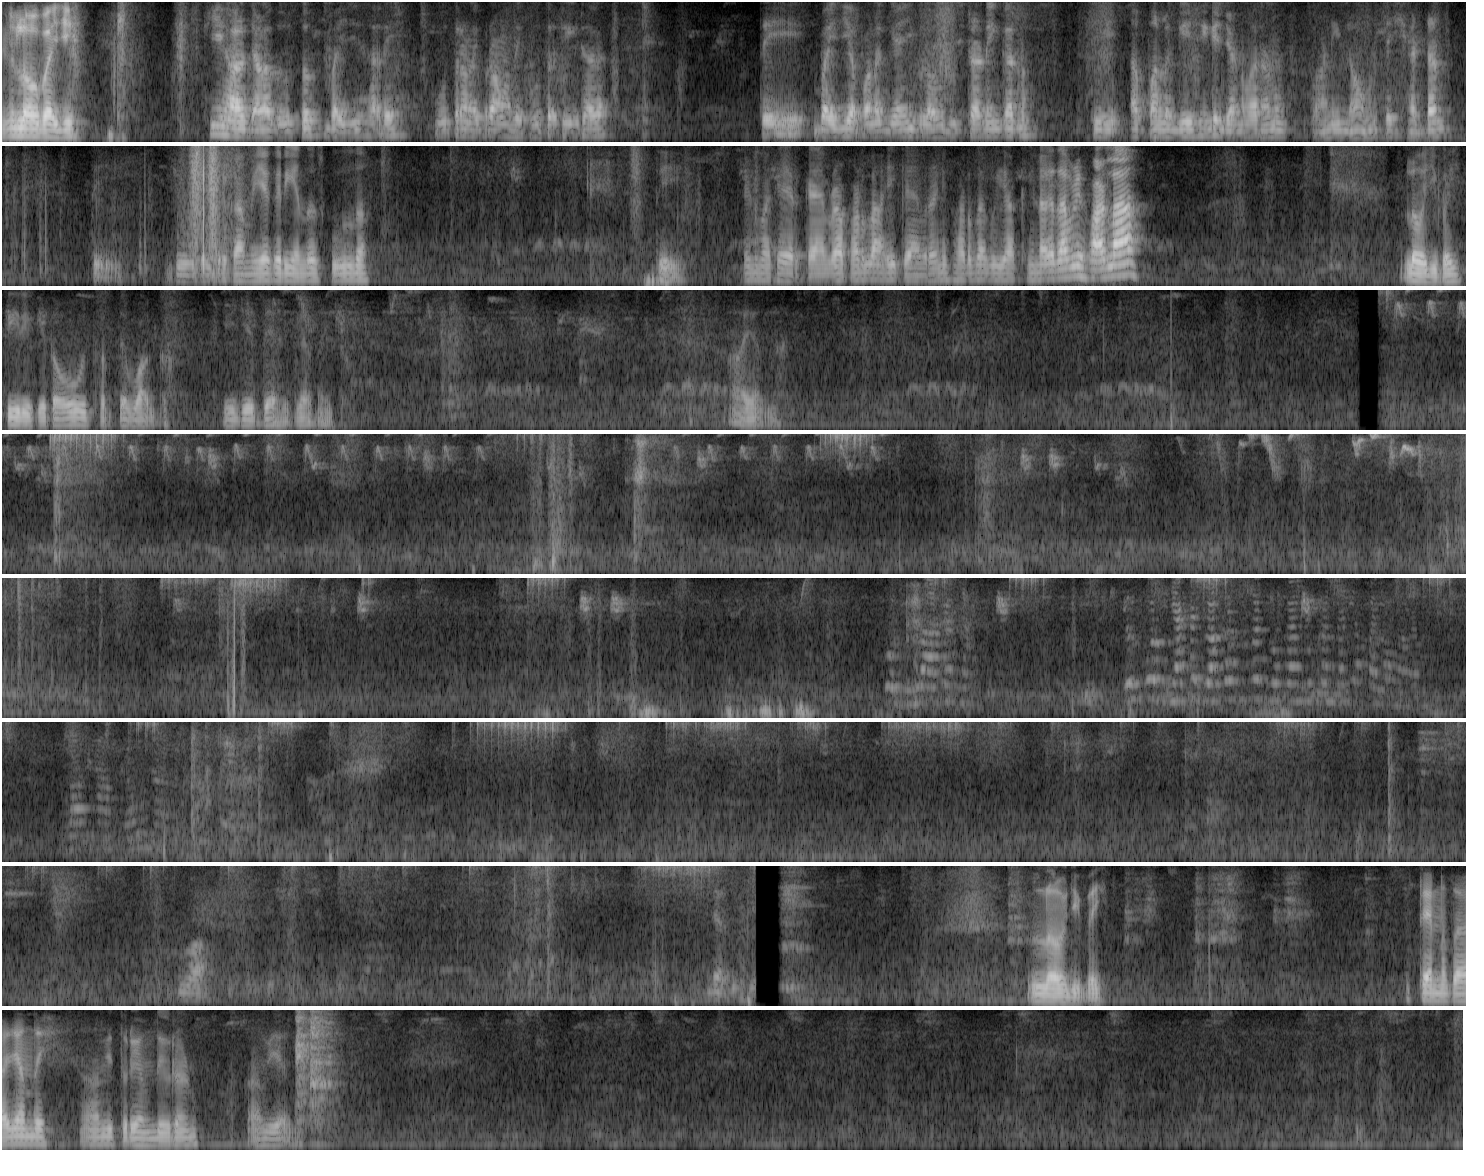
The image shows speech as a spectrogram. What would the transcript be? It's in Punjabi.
ਲੋ ਬਾਈ ਜੀ। ਕੀ ਹਾਲ ਚਾਲ ਆ ਦੋਸਤੋ? ਬਾਈ ਜੀ ਸਾਰੇ ਕਬੂਤਰਾਂ ਵਾਲੇ ਭਰਾਵਾਂ ਦੇ ਕਬੂਤਰ ਠੀਕ ਠਾਕ ਆ। ਤੇ ਬਾਈ ਜੀ ਆਪਾਂ ਲੱਗੇ ਆ ਜੀ ਵਲੌਗ ਦੀ ਸਟਾਰਟਿੰਗ ਕਰਨ। ਤੇ ਆਪਾਂ ਲੱਗੇ ਸੀਗੇ ਜਾਨਵਰਾਂ ਨੂੰ ਪਾਣੀ ਲਾਉਣ ਤੇ ਛੱਡਣ। ਤੇ ਜੋ ਇੱਧਰ ਕੰਮ ਇਹ ਕਰੀ ਜਾਂਦਾ ਸਕੂਲ ਦਾ। ਤੇ ਇਹਨੂੰ ਮੈਂ ਕਿਹਾ ਯਾਰ ਕੈਮਰਾ ਫੜ ਲਾ, ਇਹ ਕੈਮਰਾ ਨਹੀਂ ਫੜਦਾ, ਕੋਈ ਅੱਖ ਨਹੀਂ ਲੱਗਦਾ ਵੀ ਫੜ ਲਾ। ਲੋ ਜੀ ਭਾਈ ਧੀਰੇ ਕੇ ਤਾਂ ਉਹ ਫਰਦੇ ਵਗ। ਇਹ ਜੇ ਦੇਖ ਗਿਆ ਤਾਂ ਇਥੋਂ। ਆ ਜਾਂਦਾ। ਲਓ ਜੀ ਬਾਈ। ਤਿੰਨ ਤਾਂ ਆ ਜਾਂਦੇ ਆ ਵੀ ਤੁਰੇ ਆਉਂਦੇ ਉਹਨਾਂ ਨੂੰ ਹਾਂ ਵੀ ਆ ਗਏ।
